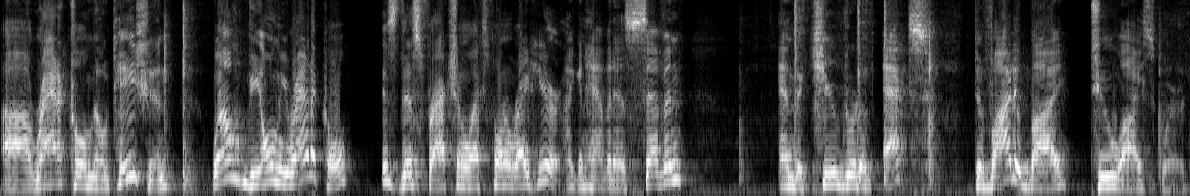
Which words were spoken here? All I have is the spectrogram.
uh, radical notation, well, the only radical is this fractional exponent right here. I can have it as 7 and the cubed root of x divided by 2y squared.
